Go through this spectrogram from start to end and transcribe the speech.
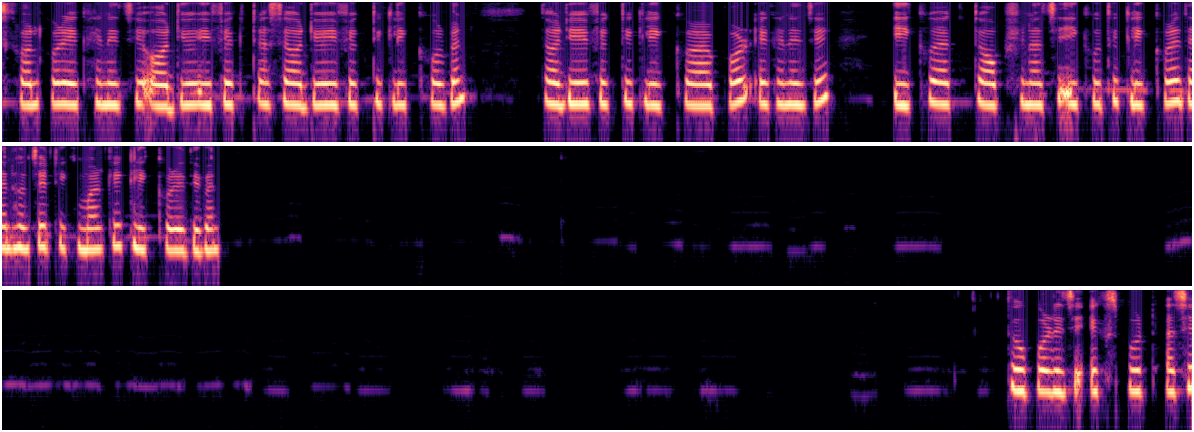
স্ক্রল করে এখানে যে অডিও ইফেক্ট আছে অডিও ইফেক্টে ক্লিক করবেন। তো অডিও ইফেক্টে ক্লিক করার পর এখানে যে ইকো একটা অপশন আছে ইকোতে ক্লিক করে দেন হচ্ছে টিকমার্কে ক্লিক করে দিবেন। তো উপরে যে এক্সপোর্ট আছে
